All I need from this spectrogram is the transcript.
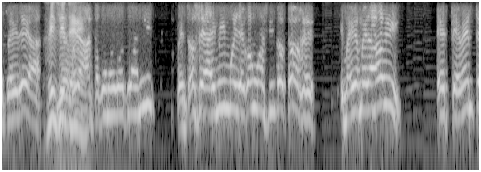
otra idea. Sí, sí, te... Antes que no voté a mí, entonces ahí mismo llegó Juancito Torres y me dijo, mira, Obi, este, vente,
